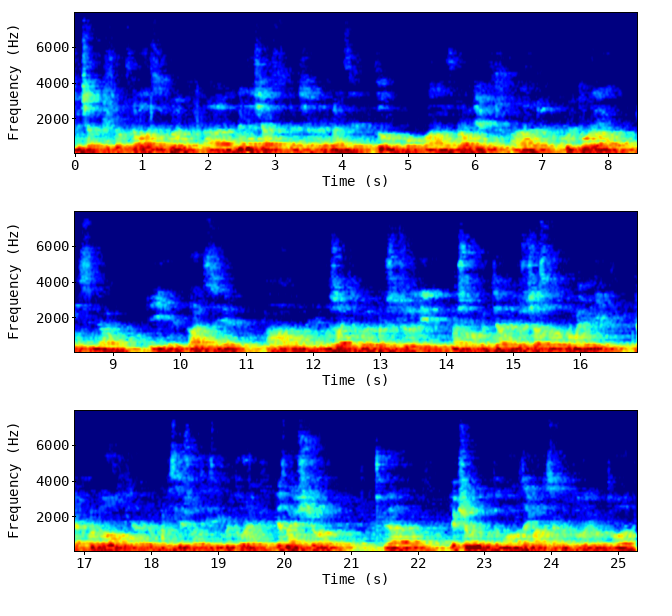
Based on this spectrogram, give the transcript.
звичайно, здавалося б, е, не на час та- танці з одного боку, а насправді е, культура, пісня і танці е, лежать в першоджерелі нашого буття. Я дуже часто думаю, і як культуролог, я люблю досліджувати різні культури. Я знаю, що Е, Якщо ми не будемо займатися культурою, то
